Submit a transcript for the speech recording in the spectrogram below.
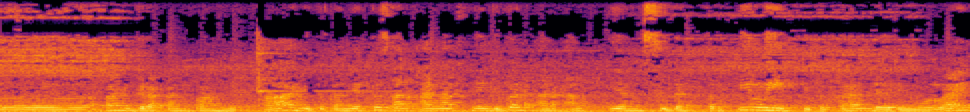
uh, apa gerakan pramuka gitu kan ya terus anak-anaknya juga anak-anak yang sudah terpilih gitu kan dari mulai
